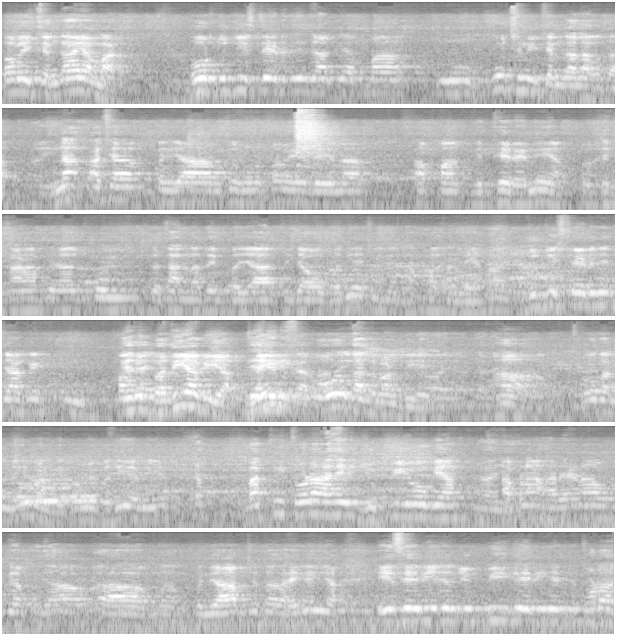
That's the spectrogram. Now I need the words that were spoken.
ਭਾਵੇਂ ਚੰਗਾ ਜਾਂ ਮਾੜਾ। ਹੋਰ ਦੂਜੀ ਸਟੇਟ 'ਚ ਜਾ ਕੇ ਆਪਾਂ ਨੂੰ ਕੁਝ ਨਹੀਂ ਚੰਗਾ ਲੱਗਦਾ। ਨਾ ਅੱਛਾ ਪੰਜਾਬ 'ਚ ਹੁਣ ਭਾਵੇਂ ਦੇ ਲਾ ਆਪਾਂ ਜਿੱਥੇ ਰਹਿੰਦੇ ਆ ਉੱਥੇ ਖਾਣਾ ਪੀਣਾ ਕੋਈ ਦੁਕਾਨਾਂ ਤੇ ਬਾਜ਼ਾਰ 'ਚ ਜਾਓ ਵਧੀਆ ਚੀਜ਼ ਆਪਾਂ ਖਾਂਦੇ ਆ ਦੂਜੀ ਸਟੇਟ 'ਚ ਜਾ ਕੇ ਭਾਵੇਂ ਵਧੀਆ ਵੀ ਆ ਨਹੀਂ। ਉਹ ਗੱਲ ਬਣਦੀ ਹੈ ਹਾਂ ਉਹ ਗੱਲ ਨਹੀਂ ਬਣਦੀ ਭਾਵੇਂ ਵਧੀਆ ਵੀ ਆ। ਬਾਕੀ ਥੋੜਾ ਇਹ ਯੂਪੀ ਹੋ ਗਿਆ। ਆਪਣਾ ਹਰਿਆਣਾ ਹੋ ਗਿਆ ਪੰਜਾਬ ਪੰਜਾਬ 'ਚ ਤਾਂ ਹੈਗਾ ਹੀ ਆ। ਇਸ ਏਰੀਆ 'ਚ ਯੂਪੀ ਦੇ ਏਰੀਆ 'ਚ ਥੋੜਾ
